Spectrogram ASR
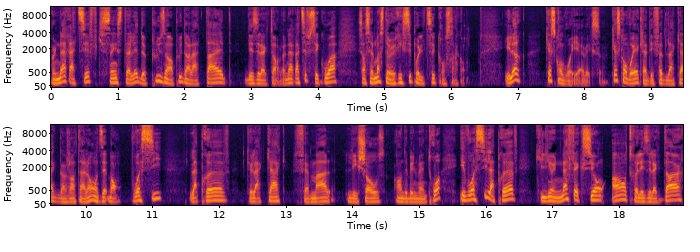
un narratif qui s'installait de plus en plus dans la tête des électeurs. Le narratif, c'est quoi? Essentiellement, c'est un récit politique qu'on se raconte. Et là, qu'est-ce qu'on voyait avec ça? Qu'est-ce qu'on voyait avec la défaite de la CAQ dans Jean Talon? On disait, bon, voici la preuve que la CAQ fait mal les choses en 2023. Et voici la preuve qu'il y a une affection entre les électeurs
